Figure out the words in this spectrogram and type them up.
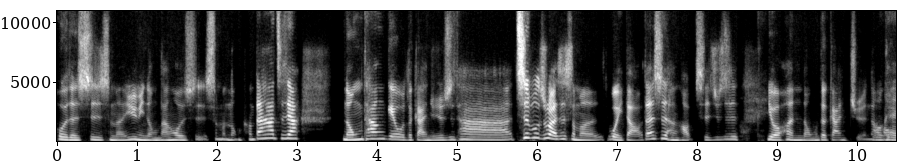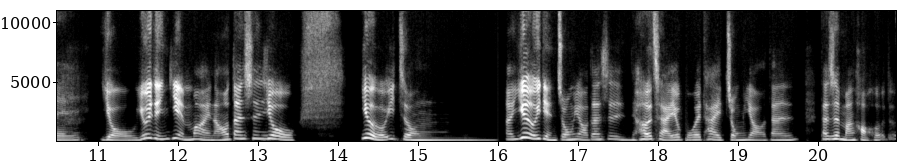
或者是什么玉米浓汤，或者是什么浓汤。但它这家浓汤给我的感觉就是它吃不出来是什么味道，但是很好吃，就是有很浓的感觉，然后有有一点燕麦，然后但是又又有一种啊，又有一点中药，但是喝起来又不会太中药，但但是蛮好喝的。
